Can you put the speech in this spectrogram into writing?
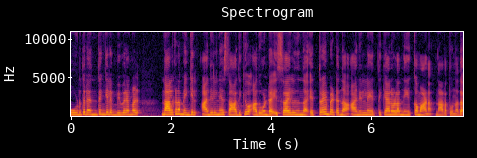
കൂടുതൽ എന്തെങ്കിലും വിവരങ്ങൾ നൽകണമെങ്കിൽ അനിലിനെ സാധിക്കൂ. അതുകൊണ്ട് ഇസ്രായേലിൽ നിന്ന് എത്രയും പെട്ടെന്ന് അനിലിനെ എത്തിക്കാനുള്ള നീക്കമാണ് നടത്തുന്നത്.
